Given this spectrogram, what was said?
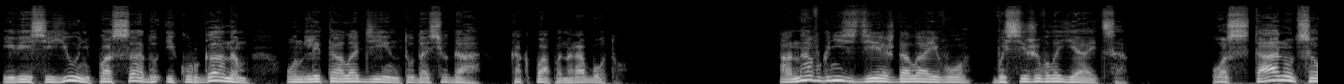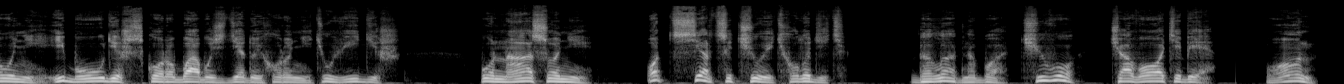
и весь июнь по саду и курганам он летал один туда-сюда, как папа на работу. Она в гнезде ждала его, высиживала яйца. «Останутся они, и будешь скоро бабу с дедой хоронить, увидишь. По нас они, от сердца чуять холодить». «Да ладно, ба, чего?» «Чего тебе? Он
